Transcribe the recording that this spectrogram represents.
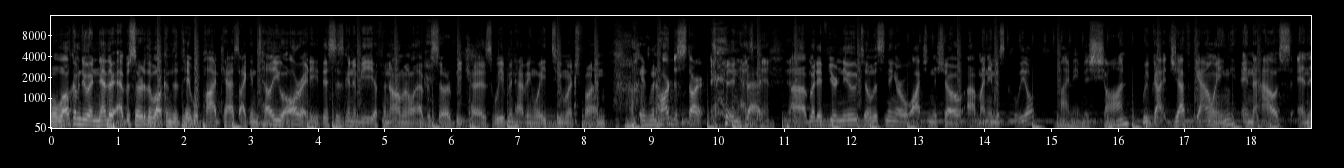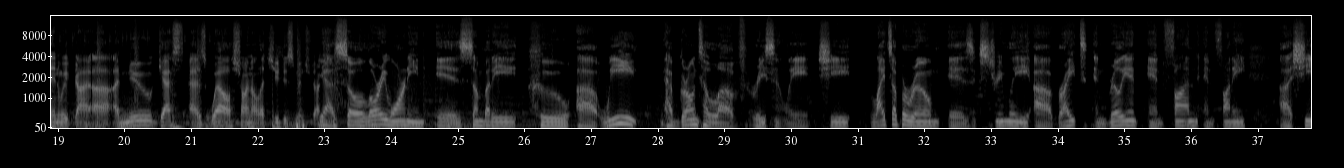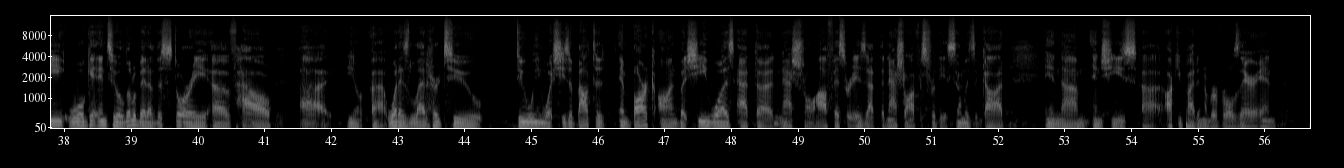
Well, welcome to another episode of the Welcome to the Table podcast. I can tell you already, this is going to be a phenomenal episode because we've been having way too much fun. It's been hard to start, in fact. Uh, but if you're new to listening or watching the show, uh, my name is Khalil. My name is Sean. We've got Jeff Gowing in the house, and then we've got uh, a new guest as well. Sean, I'll let you do some introduction. Yeah, so Lori Warning is somebody who uh, we have grown to love recently. She lights up a room, is extremely uh, bright and brilliant and fun and funny. Uh, she will get into a little bit of the story of how, uh, you know, uh, what has led her to doing what she's about to embark on. But she was at the national office or is at the national office for the Assemblies of God. And, um, and she's uh, occupied a number of roles there. And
